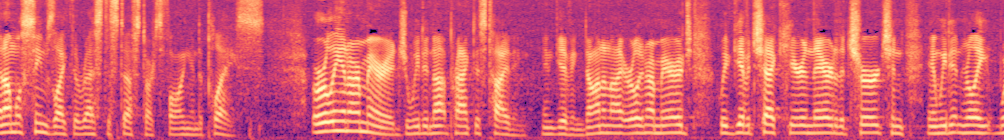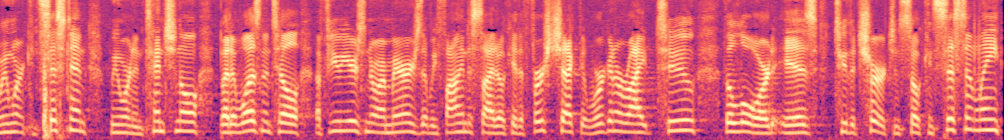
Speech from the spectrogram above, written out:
it almost seems like the rest of the stuff starts falling into place. Early in our marriage, we did not practice tithing and giving. Dawn and I, early in our marriage, we'd give a check here and there to the church, and, and we didn't really, we weren't consistent, we weren't intentional. But it wasn't until a few years into our marriage that we finally decided, okay, the first check that we're going to write to the Lord is to the church. And so consistently,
